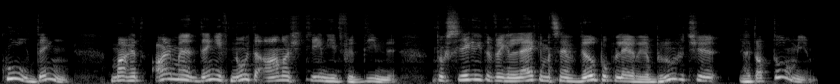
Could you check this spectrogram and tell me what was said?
cool ding. Maar het arme ding heeft nooit de aandacht gekregen die het verdiende. Toch zeker niet te vergelijken met zijn veel populairdere broertje, het atomium.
